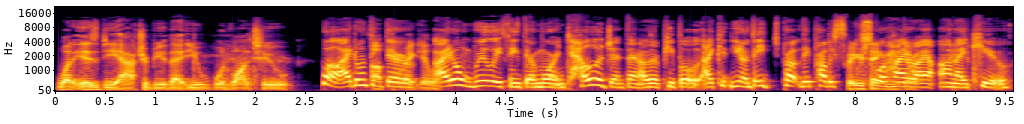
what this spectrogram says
What is the attribute that you would want to well, I don't think they're. I don't really think they're more intelligent than other people. I could, you know, they pro- they probably sc- score higher on IQ.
